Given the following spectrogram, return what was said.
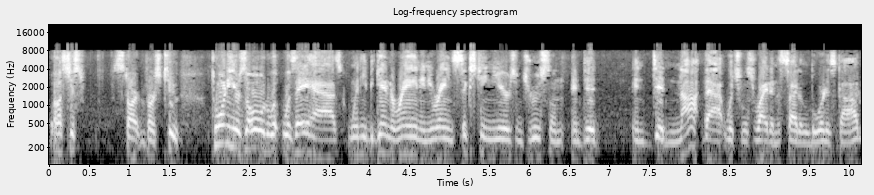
Well, let's just start in verse 2. 20 years old was Ahaz when he began to reign, and he reigned 16 years in Jerusalem and did and did not that which was right in the sight of the Lord his God,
